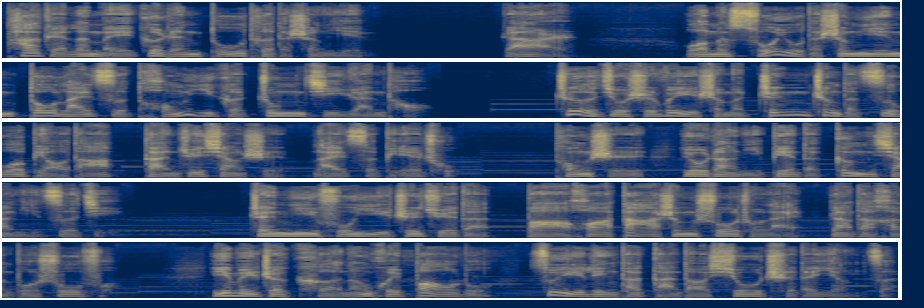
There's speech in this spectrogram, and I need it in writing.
它给了每个人独特的声音。然而，我们所有的声音都来自同一个终极源头，这就是为什么真正的自我表达感觉像是来自别处，同时又让你变得更像你自己。珍妮弗一直觉得把话大声说出来让她很不舒服。因为这可能会暴露最令他感到羞耻的影子。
